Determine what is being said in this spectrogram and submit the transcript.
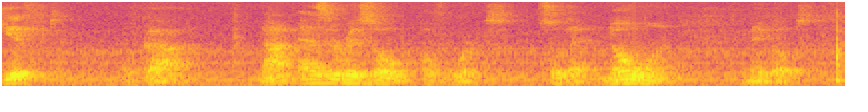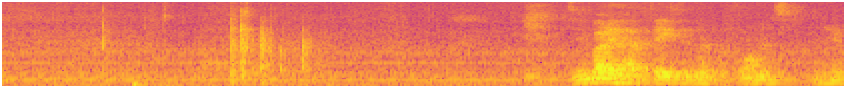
gift of God, not as a result of works, so that no one may boast. Does anybody have faith in their performance in here?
